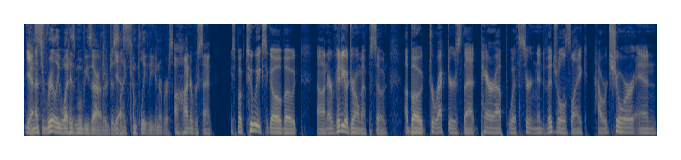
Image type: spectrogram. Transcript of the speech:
Yes. And that's really what his movies are. They're just Yes. like completely universal. A hundred percent. We spoke two weeks ago about on our Videodrome episode about directors that pair up with certain individuals like Howard Shore and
